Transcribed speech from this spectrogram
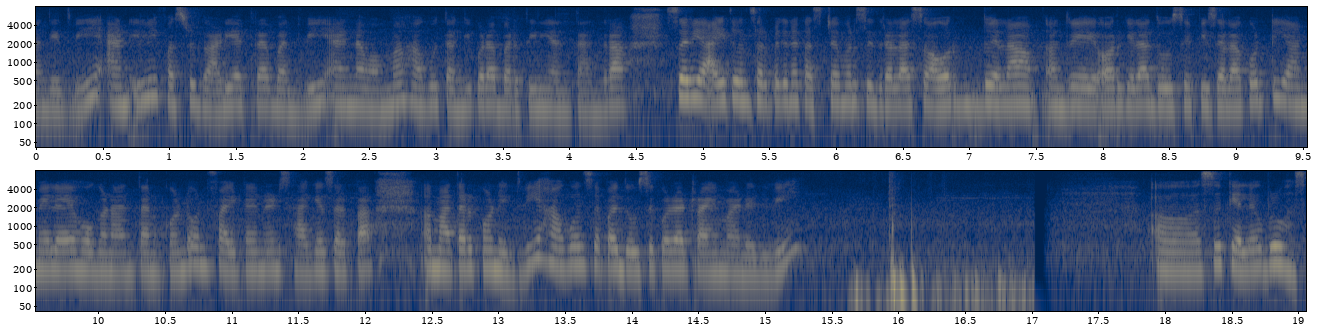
ಬಂದಿದ್ವಿ. ಆ್ಯಂಡ್ ಇಲ್ಲಿ ಫಸ್ಟು ಗಾಡಿ ಹತ್ರ ಬಂದ್ವಿ. ಆ್ಯಂಡ್ ನಮ್ಮಮ್ಮ ಹಾಗೂ ತಂಗಿ ಕೂಡ ಬರ್ತೀನಿ ಅಂತ ಅಂದ್ರೆ, ಸರಿ, ಆಯಿತು, ಒಂದು ಸ್ವಲ್ಪ ಜನ ಕಸ್ಟಮರ್ಸ್ ಇದ್ರಲ್ಲ ಸೊ ಅವ್ರದ್ದು ಎಲ್ಲ, ಅಂದರೆ ಅವ್ರಿಗೆಲ್ಲ ದೋಸೆ ಪೀಸ್ ಎಲ್ಲ ಕೊಟ್ಟು ಆಮೇಲೆ ಹೋಗೋಣ ಅಂತ ಅಂದ್ಕೊಂಡು ಒಂದು ಫೈವ್ ಟೆನ್ ಮಿನಿಟ್ಸ್ ಹಾಗೆ ಸ್ವಲ್ಪ ಮಾತಾಡ್ಕೊಂಡಿದ್ವಿ. ಹಾಗೂ ಒಂದು ಸ್ವಲ್ಪ ದೋಸೆ ಕೂಡ ಟ್ರೈ ಮಾಡಿದ್ವಿ. ಸೊ ಕೆಲವೊಬ್ಬರು ಹೊಸ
